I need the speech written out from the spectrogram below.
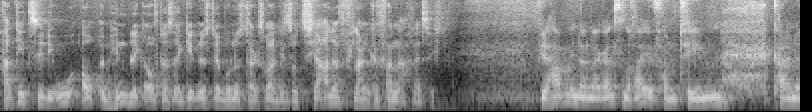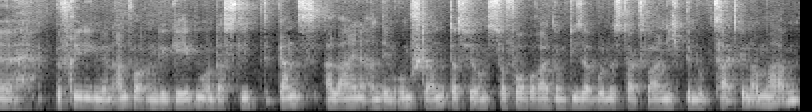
Hat die CDU auch im Hinblick auf das Ergebnis der Bundestagswahl die soziale Flanke vernachlässigt? Wir haben in einer ganzen Reihe von Themen keine befriedigenden Antworten gegeben. Und das liegt ganz alleine an dem Umstand, dass wir uns zur Vorbereitung dieser Bundestagswahl nicht genug Zeit genommen haben.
